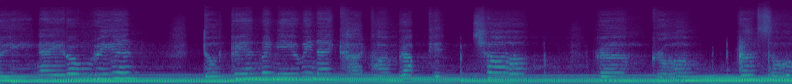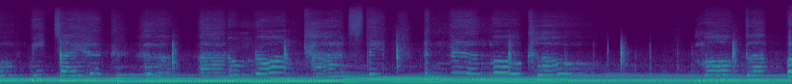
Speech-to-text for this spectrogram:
รีในโรงเรียน โดดเรียนไม่มีวินัยขาดความรับผิดชอบ เริ่มกรธเริ่มโศกมีใจฮึกเหิมอารมณ์ร้อนขาดสติเป็นเรื่องโง่เขลามองกลับไป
